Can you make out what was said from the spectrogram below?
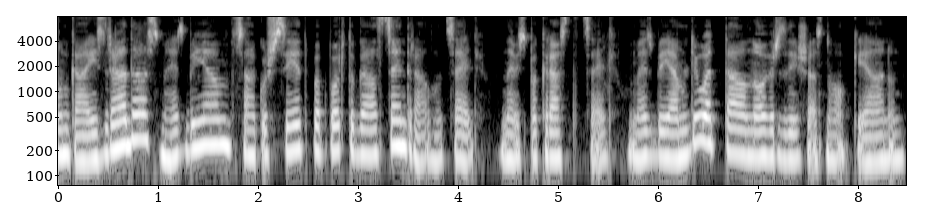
Un kā izrādās, mēs bijām sākuši iet pa Portugāles centrālo ceļu, nevis pa krasta ceļu. Mēs bijām ļoti tālu novirzījušās no okeāna, un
